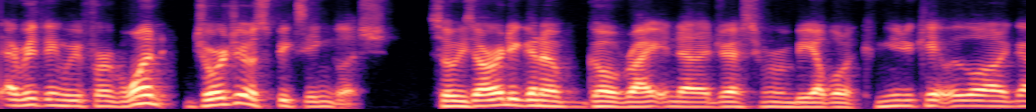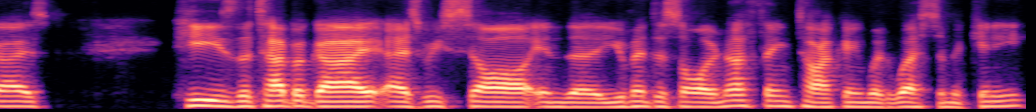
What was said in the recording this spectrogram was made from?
everything we've heard. One, Giorgio speaks English. So he's already going to go right into that dressing room and be able to communicate with a lot of guys. He's the type of guy, as we saw in the Juventus All or Nothing, talking with Weston McKennie.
